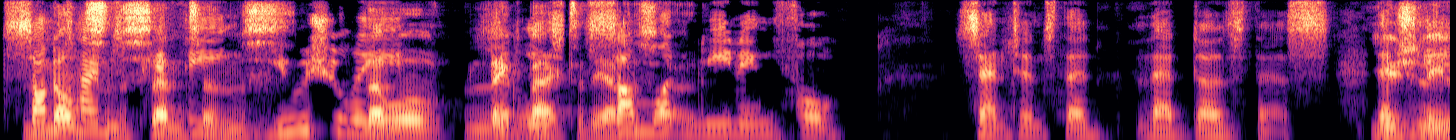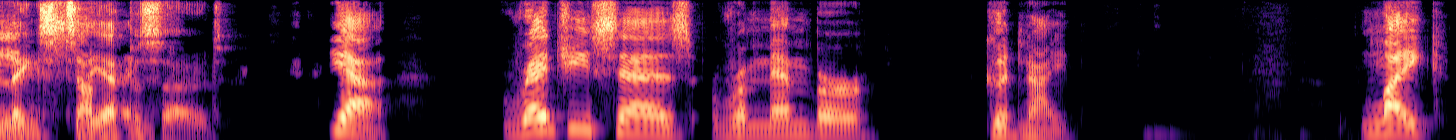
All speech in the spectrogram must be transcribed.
sometimes Nonsense pithy, sentence usually that will link back to the somewhat episode. meaningful sentence that that does this. that Usually links to something. the episode. Yeah. Reggie says, remember, good night. Like,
